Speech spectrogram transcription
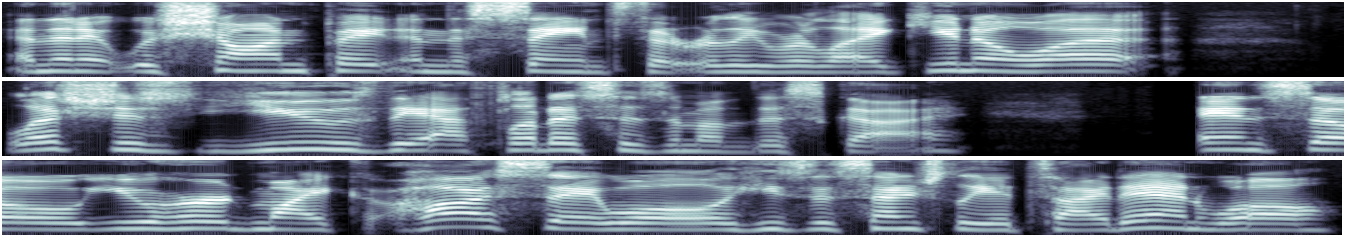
And then it was Sean Payton and the Saints that really were like, you know what? Let's just use the athleticism of this guy. And so you heard Mike Hoss say, well, he's essentially a tight end. Well,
